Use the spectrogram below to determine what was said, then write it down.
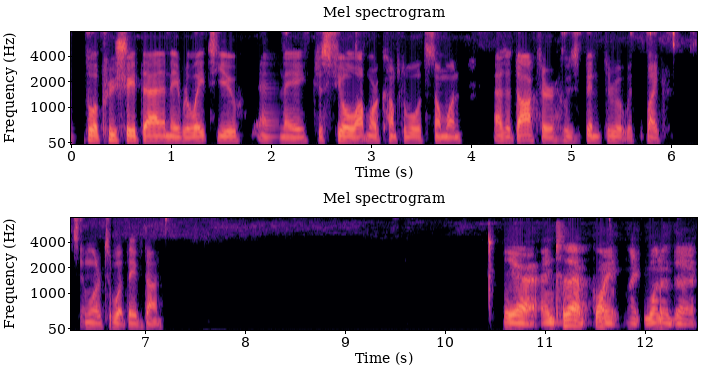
people appreciate that and they relate to you and they just feel a lot more comfortable with someone as a doctor who's been through it with like similar to what they've done. Yeah, and to that point, like one of the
